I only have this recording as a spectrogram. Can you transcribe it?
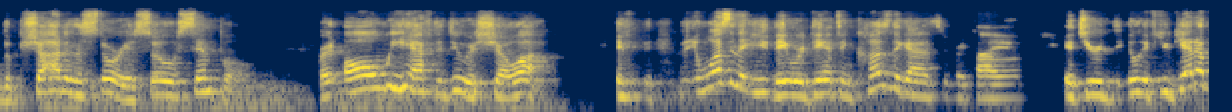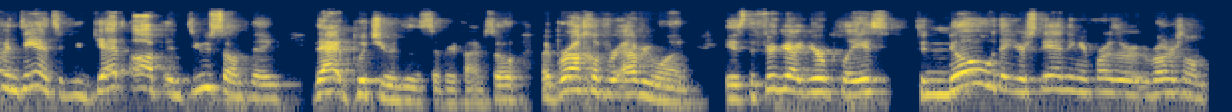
the shot in the story is so simple, right? All we have to do is show up. If it wasn't that you, they were dancing because they got a Sefer Chaim, it's your if you get up and dance, if you get up and do something, that puts you into the Sefer Chaim. So my bracha for everyone is to figure out your place, to know that you're standing in front of the Ribbono Shel Olam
